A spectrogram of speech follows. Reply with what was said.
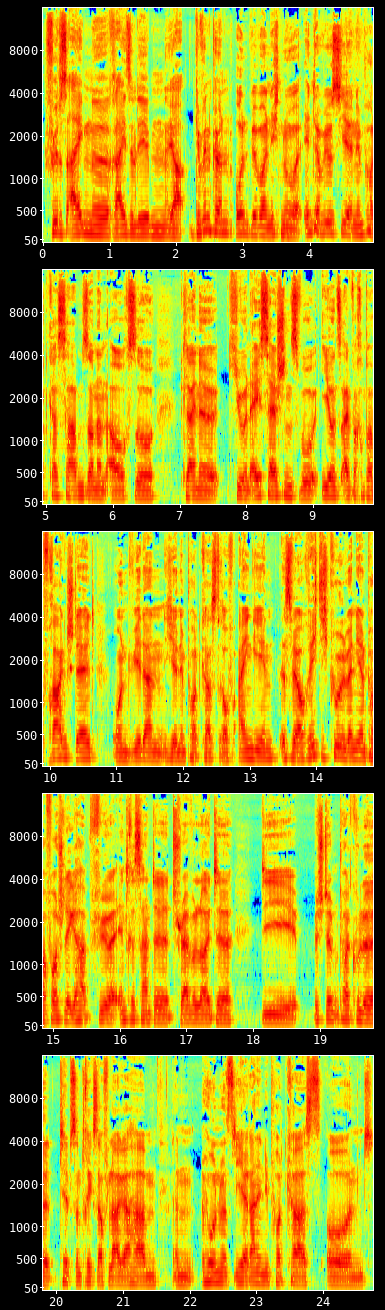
für das eigene Reiseleben ja, gewinnen können. Und wir wollen nicht nur Interviews hier in dem Podcast haben, sondern auch so kleine QA-Sessions, wo ihr uns einfach ein paar Fragen stellt und wir dann hier in dem Podcast drauf eingehen. Es wäre auch richtig cool, wenn ihr ein paar Vorschläge habt für interessante Travel-Leute, die bestimmt ein paar coole Tipps und Tricks auf Lager haben, dann holen wir uns die hier ran in die Podcasts und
